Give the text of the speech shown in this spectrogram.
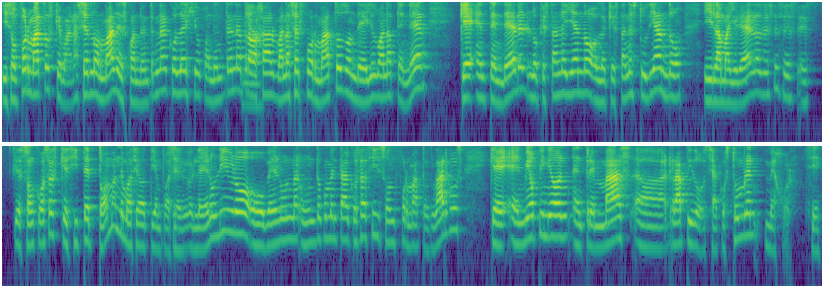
Y son formatos que van a ser normales. Cuando entren al colegio, cuando entren a trabajar, van a ser formatos donde ellos van a tener que entender lo que están leyendo o lo que están estudiando. Y la mayoría de las veces es, que son cosas que sí te toman demasiado tiempo hacer. Leer un libro o ver un documental, cosas así, son formatos largos que en mi opinión, entre más ah, rápido se acostumbren, mejor. Sí,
